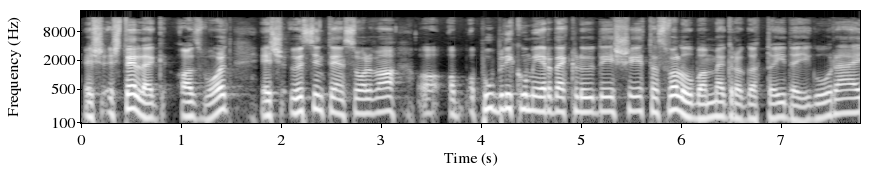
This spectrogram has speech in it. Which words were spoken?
és, és tényleg az volt, és őszintén szólva a, a, a publikum érdeklődését az valóban megragadta ideig óráig,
